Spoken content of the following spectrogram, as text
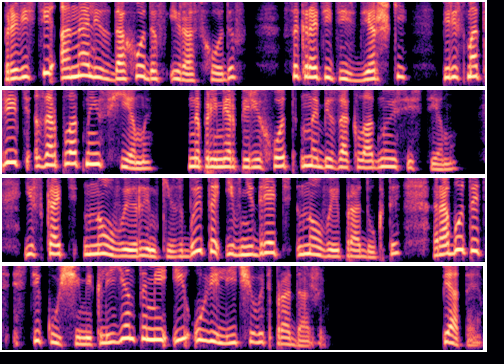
Провести анализ доходов и расходов, сократить издержки, пересмотреть зарплатные схемы, например, переход на безокладную систему, искать новые рынки сбыта и внедрять новые продукты, работать с текущими клиентами и увеличивать продажи. Пятое.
